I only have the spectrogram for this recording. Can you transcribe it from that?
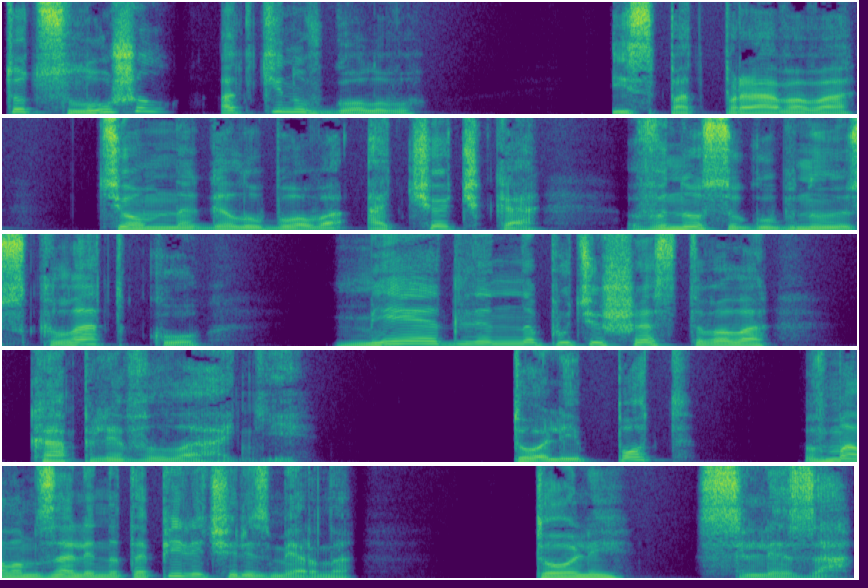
Тот слушал, откинув голову. Из-под правого темно-голубого очечка в носогубную складку медленно путешествовала капля влаги. То ли пот в малом зале натопили чрезмерно, то ли слеза.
